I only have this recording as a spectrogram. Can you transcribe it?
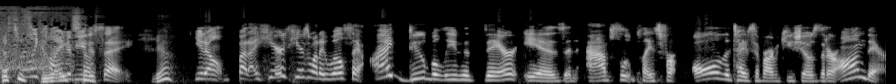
this is really kind of you to say. Yeah. You know, but I- here's here's what I will say. I do believe that there is an absolute place for all the types of barbecue shows that are on there.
